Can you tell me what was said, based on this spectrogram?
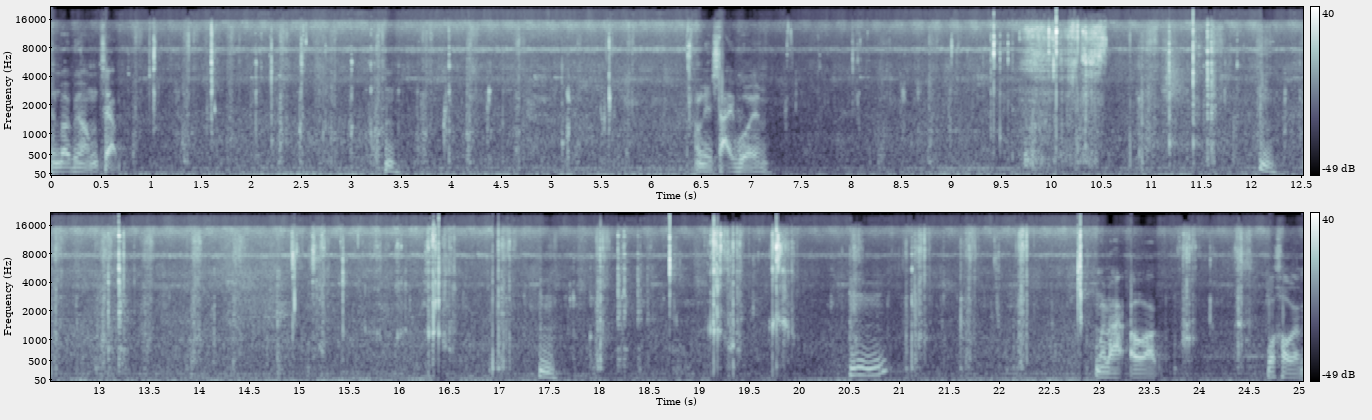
เห็นบ่พี่น้อมแซ่บอันนี้สายบัวอืมอืมอืมมาละอออกว่าเข้ากัน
